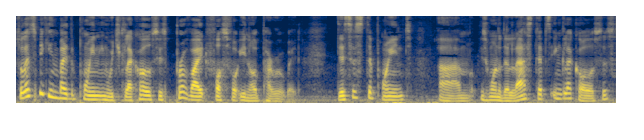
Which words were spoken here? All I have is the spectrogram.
So let's begin by the point in which glycolysis provide phosphoenol pyruvate. This is the point, um, is one of the last steps in glycolysis,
